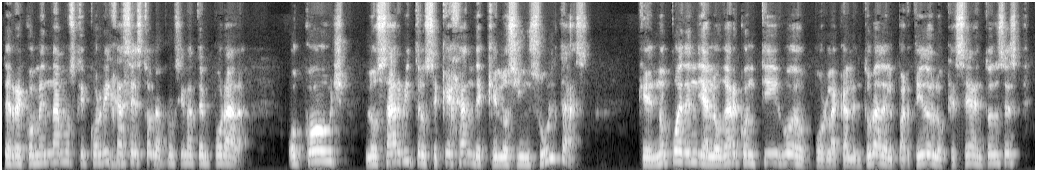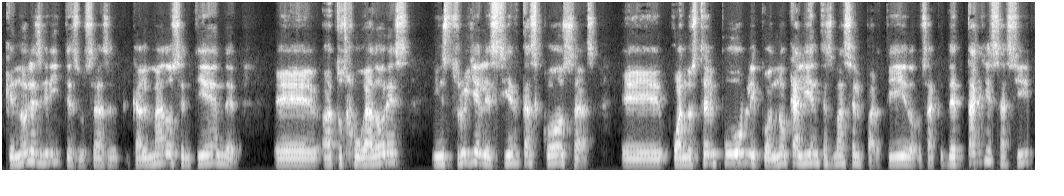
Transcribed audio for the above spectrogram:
te recomendamos que corrijas esto la próxima temporada. O coach, los árbitros se quejan de que los insultas, que no pueden dialogar contigo por la calentura del partido, lo que sea. Entonces, que no les grites, o sea, calmados entienden. Eh, a tus jugadores, instruyeles ciertas cosas. Eh, cuando esté el público, no calientes más el partido. O sea, detalles así,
